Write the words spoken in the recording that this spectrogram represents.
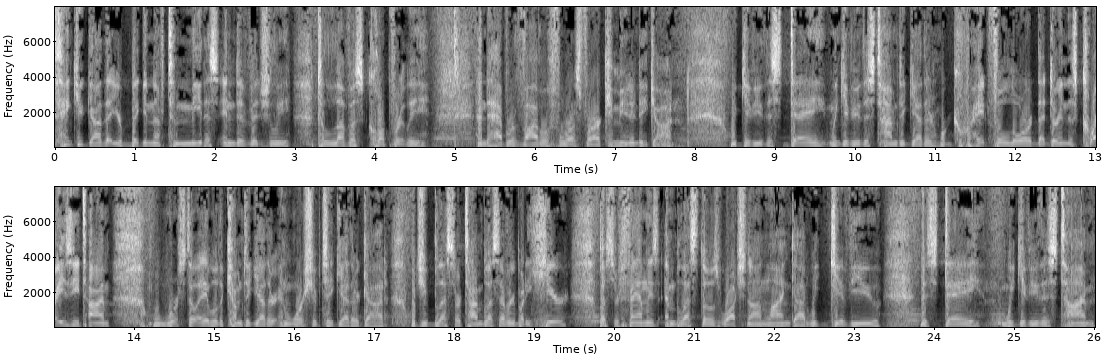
Thank you, God, that you're big enough to meet us individually, to love us corporately, and to have revival for us for our community, God. We give you this day. We give you this time together. We're grateful, Lord, that during this crazy time, we're still able to come together and worship together, God. Would you bless our time? Bless everybody here, bless their families, and bless those watching online, God. We give you this day. We give you this time.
